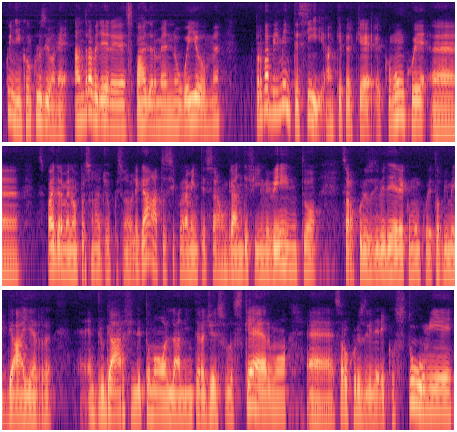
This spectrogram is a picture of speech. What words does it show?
Quindi in conclusione, andrò a vedere Spider-Man No Way Home? Probabilmente sì, anche perché comunque eh, Spider-Man è un personaggio a cui sono legato, sicuramente sarà un grande film evento, sarò curioso di vedere comunque Tobey Maguire, eh, Andrew Garfield e Tom Holland interagire sullo schermo, eh, sarò curioso di vedere i costumi,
